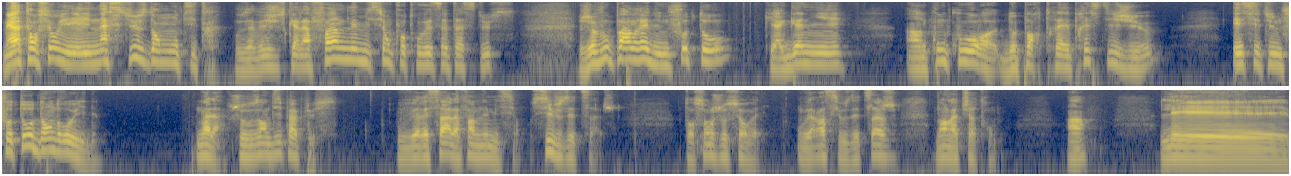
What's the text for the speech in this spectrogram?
Mais attention, il y a une astuce dans mon titre. Vous avez jusqu'à la fin de l'émission pour trouver cette astuce. Je vous parlerai d'une photo qui a gagné un concours de portraits prestigieux. Et c'est une photo d'Android. Voilà, je ne vous en dis pas plus. Vous verrez ça à la fin de l'émission, si vous êtes sage. Attention, je vous surveille. On verra si vous êtes sage dans la chatroom. Hein? La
